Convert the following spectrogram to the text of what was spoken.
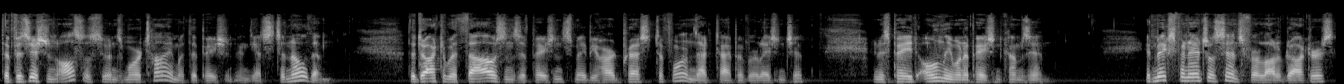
The physician also spends more time with the patient and gets to know them. The doctor with thousands of patients may be hard pressed to form that type of relationship and is paid only when a patient comes in. It makes financial sense for a lot of doctors,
